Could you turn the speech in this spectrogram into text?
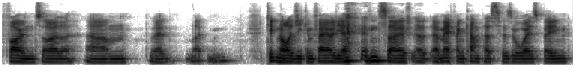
phones either. Um, like technology can fail you, and so a, a, map and compass has always been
